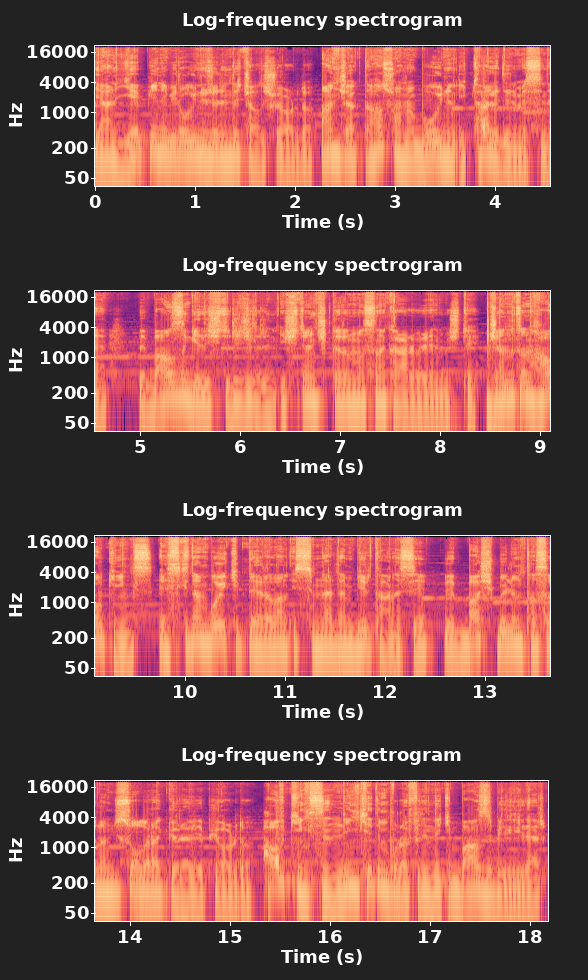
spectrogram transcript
yani yepyeni bir oyun üzerinde çalışıyordu. Ancak daha sonra bu oyunun iptal edilmesine ve bazı geliştiricilerin işten çıkarılmasına karar verilmişti. Jonathan Hawkins eskiden bu ekipte yer alan isimlerden bir tanesi ve baş bölüm tasarımcısı olarak görev yapıyordu. Hawkins'in LinkedIn profilindeki bazı bilgiler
